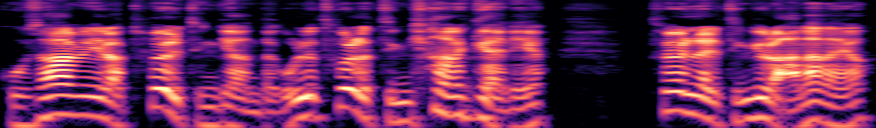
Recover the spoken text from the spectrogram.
고3이라 토요일 등교한다고? 원래 토요일 날 등교하는 게 아니에요? 토요일 날 등교를 안 하나요?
